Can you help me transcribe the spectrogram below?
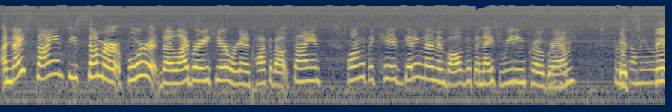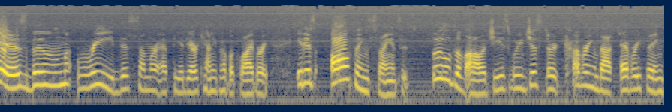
a nice sciencey summer for the library here. We're going to talk about science along with the kids, getting them involved with a nice reading program. It's Fizz Boom Read this summer at the Adair County Public Library. It is all things science. It's oodles of ologies. We just are covering about everything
